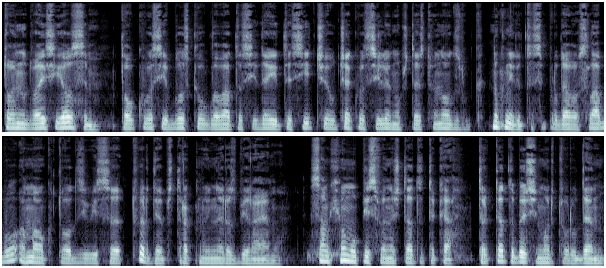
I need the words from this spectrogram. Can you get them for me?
Той на 28, толкова си е блъскал главата с идеите си, че очаква силен обществен отзвук. Но книгата се продава слабо, а малкото отзиви са твърде абстрактно и неразбираемо. Сам Хюм описва нещата така. Трактата беше мъртво роден,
